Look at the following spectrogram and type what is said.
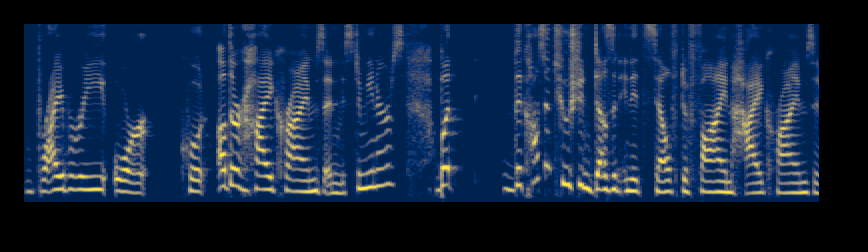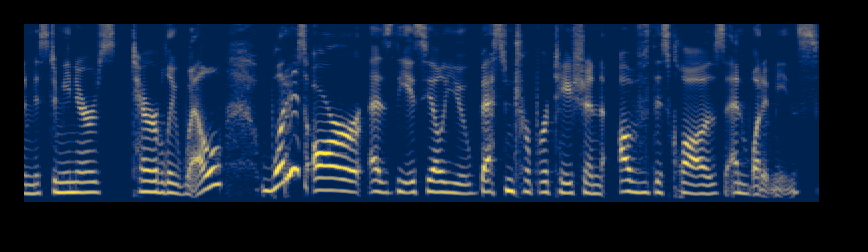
bribery, or quote, other high crimes and misdemeanors. But the Constitution doesn't in itself define high crimes and misdemeanors terribly well. What is our, as the ACLU, best interpretation of this clause and what it means?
